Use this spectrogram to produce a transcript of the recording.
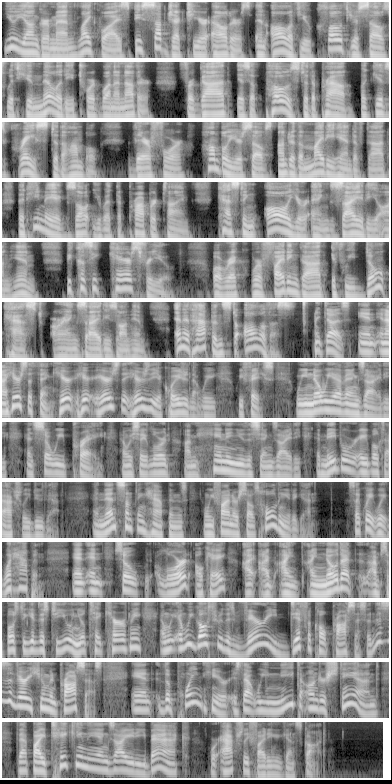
You younger men, likewise, be subject to your elders, and all of you clothe yourselves with humility toward one another. For God is opposed to the proud, but gives grace to the humble. Therefore, humble yourselves under the mighty hand of God, that he may exalt you at the proper time, casting all your anxiety on him, because he cares for you. Well, Rick, we're fighting God if we don't cast our anxieties on him. And it happens to all of us. It does. And and now here's the thing. Here, here here's the here's the equation that we we face. We know we have anxiety, and so we pray and we say, Lord, I'm handing you this anxiety. And maybe we're able to actually do that. And then something happens and we find ourselves holding it again. It's like, wait, wait, what happened? And and so, Lord, okay, I I I I know that I'm supposed to give this to you, and you'll take care of me. And we and we go through this very difficult process, and this is a very human process. And the point here is that we need to understand that by taking the anxiety back, we're actually fighting against God,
